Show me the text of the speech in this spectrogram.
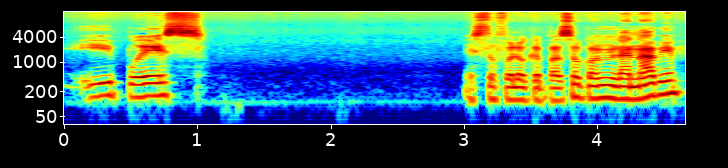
Y pues esto fue lo que pasó con la nave.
